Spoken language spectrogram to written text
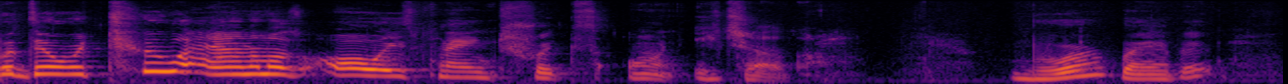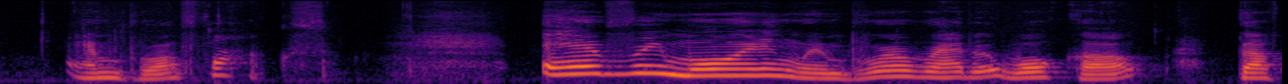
But there were two animals always playing tricks on each other Brer Rabbit and Brer Fox. Every morning when Brer Rabbit woke up, the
